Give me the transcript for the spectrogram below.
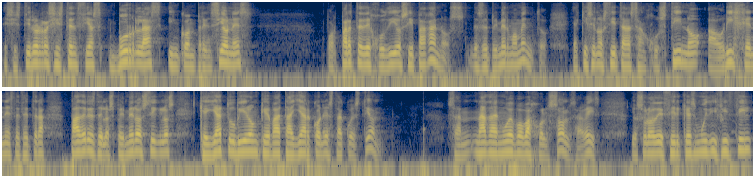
existieron resistencias, burlas, incomprensiones por parte de judíos y paganos desde el primer momento. Y aquí se nos cita a San Justino, a Orígenes, etcétera, padres de los primeros siglos que ya tuvieron que batallar con esta cuestión. O sea, nada nuevo bajo el sol, ¿sabéis? Yo suelo decir que es muy difícil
